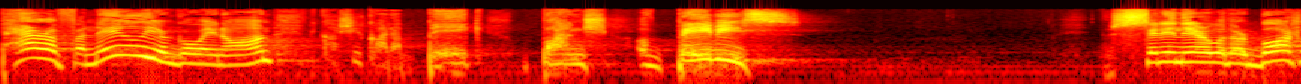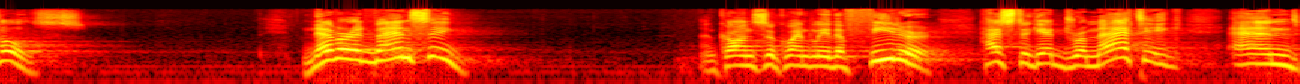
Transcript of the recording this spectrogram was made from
paraphernalia going on because you've got a big bunch of babies. They're sitting there with their bottles, never advancing. And consequently, the feeder has to get dramatic and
